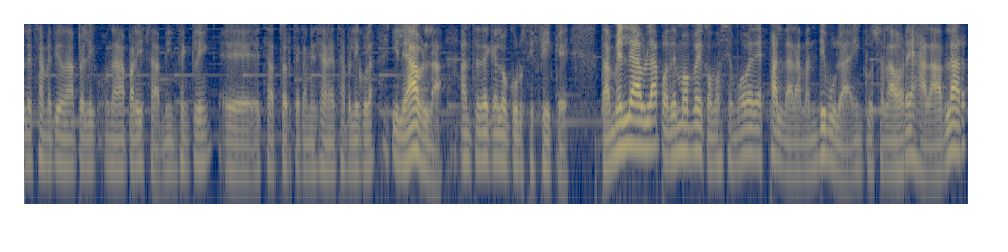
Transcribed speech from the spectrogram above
le está metiendo una, una paliza a Vincent Klein, eh, este actor que también sale en esta película, y le habla antes de que lo crucifique. También le habla, podemos ver cómo se mueve de espalda la mandíbula, incluso la oreja al hablar,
